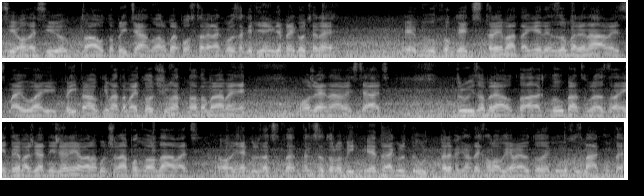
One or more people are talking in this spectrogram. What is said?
si one si to auto priťahnú, alebo aj postavia na kolesa, keď je niekde prekočené. Jednoducho, keď treba, tak jeden zoberie náves, majú aj prípravky, má tam aj točnú na, tom ramene môže aj náves ťahať, druhý zoberie auto a takto upracu raz a nie treba žiadny žeriav alebo čo na podval dávať, oni akože tak, tak, tak sa to robí. Je to akože perfektná technológia, majú to jednoducho zmáknuté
